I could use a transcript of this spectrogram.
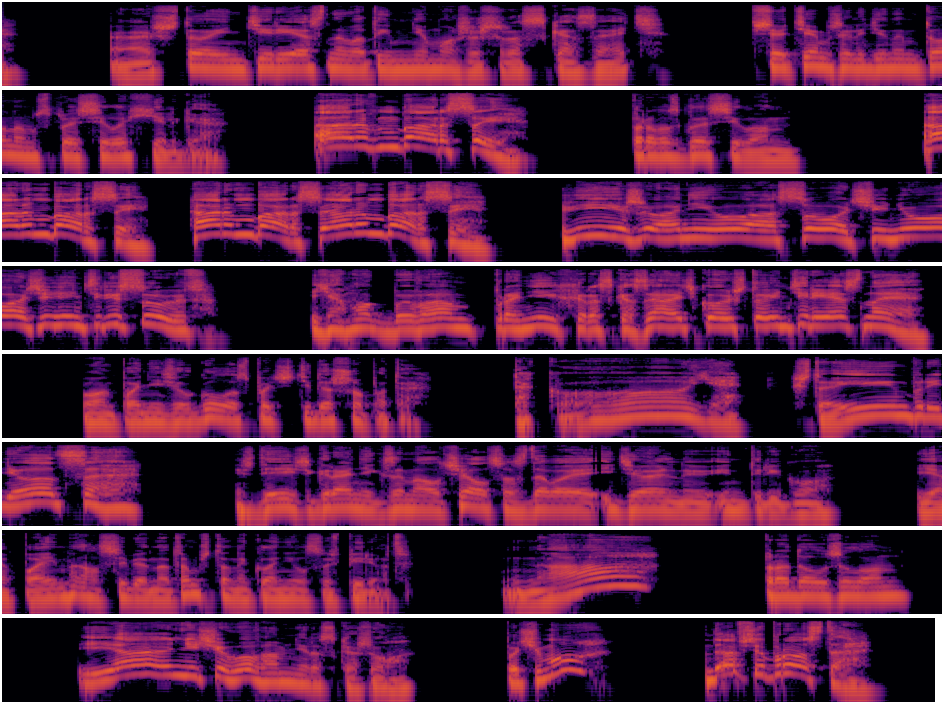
«А что интересного ты мне можешь рассказать?» Все тем же ледяным тоном спросила Хельга. «Армбарсы!» — провозгласил он. «Армбарсы! Армбарсы! Армбарсы! Вижу, они вас очень-очень интересуют. Я мог бы вам про них рассказать кое-что интересное». Он понизил голос почти до шепота. «Такое, что им придется...» Здесь Граник замолчал, создавая идеальную интригу. Я поймал себя на том, что наклонился вперед. «Но...» — продолжил он. Я ничего вам не расскажу. Почему? Да все просто.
